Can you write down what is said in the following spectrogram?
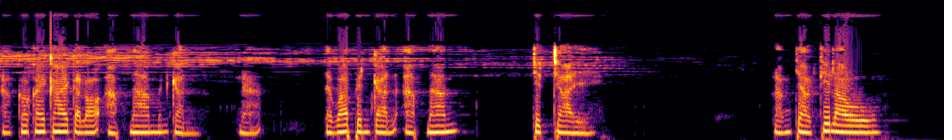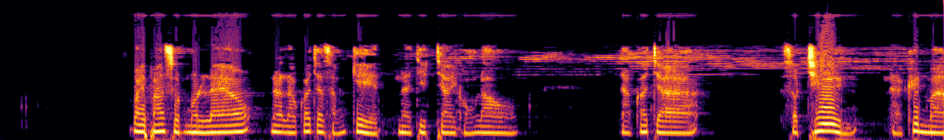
นะก็คล้ายๆ กับเราอาบน้ำเหมือนกันนะแต่ว่าเป็นการอาบน้ำจิตใจ หลังจากที่เรา ไหว้พระสวดมนต์แล้วนะเราก็จะสังเกตนะจิตใจของเรานะก็จะสดชื่นนะขึ้นมา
